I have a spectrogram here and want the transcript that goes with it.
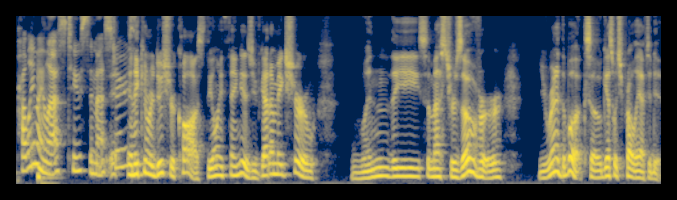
probably my last two semesters. And it can reduce your cost. The only thing is, you've got to make sure when the semester's over, you rented the book. So guess what you probably have to do?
